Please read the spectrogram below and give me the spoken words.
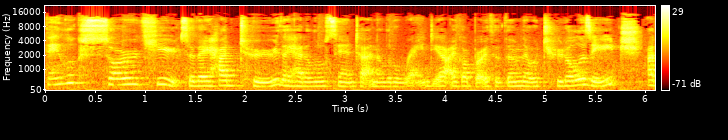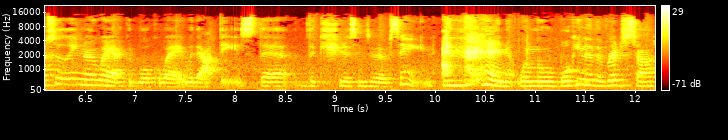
They look so cute. So they had two. They had a little Santa and a little reindeer. I got both of them. They were $2 each. Absolutely no way I could walk away without these. They're the cutest things I've ever seen. And then when we were walking to the register,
